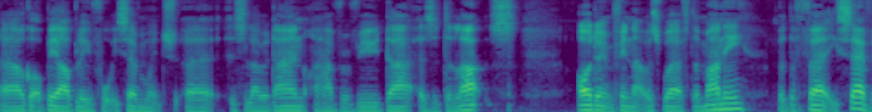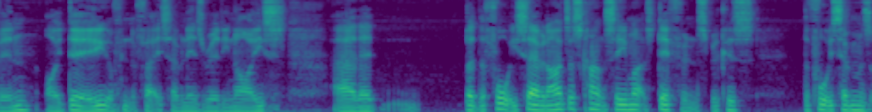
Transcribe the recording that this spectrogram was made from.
Uh, I've got a BR Blue 47, which uh, is lower down. I have reviewed that as a deluxe. I don't think that was worth the money, but the 37 I do. I think the 37 is really nice. Uh, but the 47 I just can't see much difference because the 47 was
